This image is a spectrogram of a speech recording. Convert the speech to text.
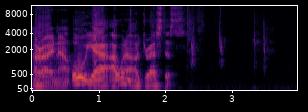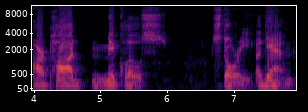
All right, now. Oh yeah, I want to address this. Arpad Miklos story again.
